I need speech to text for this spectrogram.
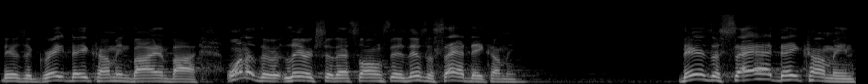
There's a great day coming by and by. One of the lyrics to that song says, There's a sad day coming. There's a sad day coming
